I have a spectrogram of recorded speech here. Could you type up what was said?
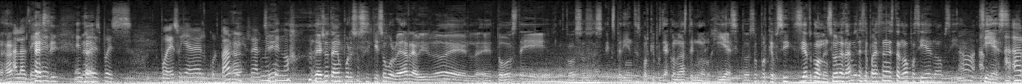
a las de él. Entonces, pues, por eso ya era el culpable, realmente no. De hecho, también por eso se quiso volver a reabrir eh, todo este, todos esos expedientes, porque pues ya con nuevas tecnologías y todo eso, porque pues, sí, cierto, como mencionas, ah, mira, se parecen a esta, no, pues sí es, no, pues sí, no, sí es. A,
